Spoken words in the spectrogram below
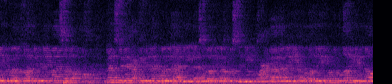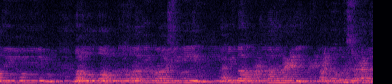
لما أغلق والخاتم لما سبق ناصر الحق بالله والهادي إلى صراطك المستقيم وعلى آله وقدره ومقداره العظيم وارض اللهم عن الخلفاء الراشدين أبي بكر وعثمان وعلي وعن كل الصحابة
